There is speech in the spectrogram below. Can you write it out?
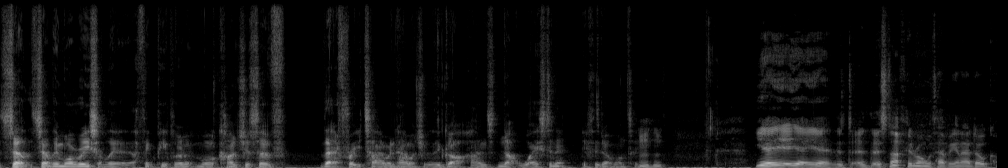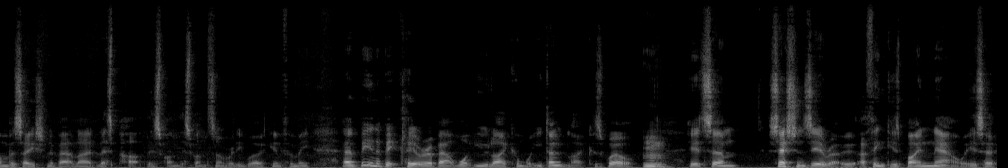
certainly more recently, I think people are a bit more conscious of their free time and how much of it they've got, and not wasting it if they don't want to. Yeah, yeah, yeah, yeah. There's, there's nothing wrong with having an adult conversation about like let's part this one. This one's not really working for me, and being a bit clearer about what you like and what you don't like as well. It's um session zero. I think is by now is a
